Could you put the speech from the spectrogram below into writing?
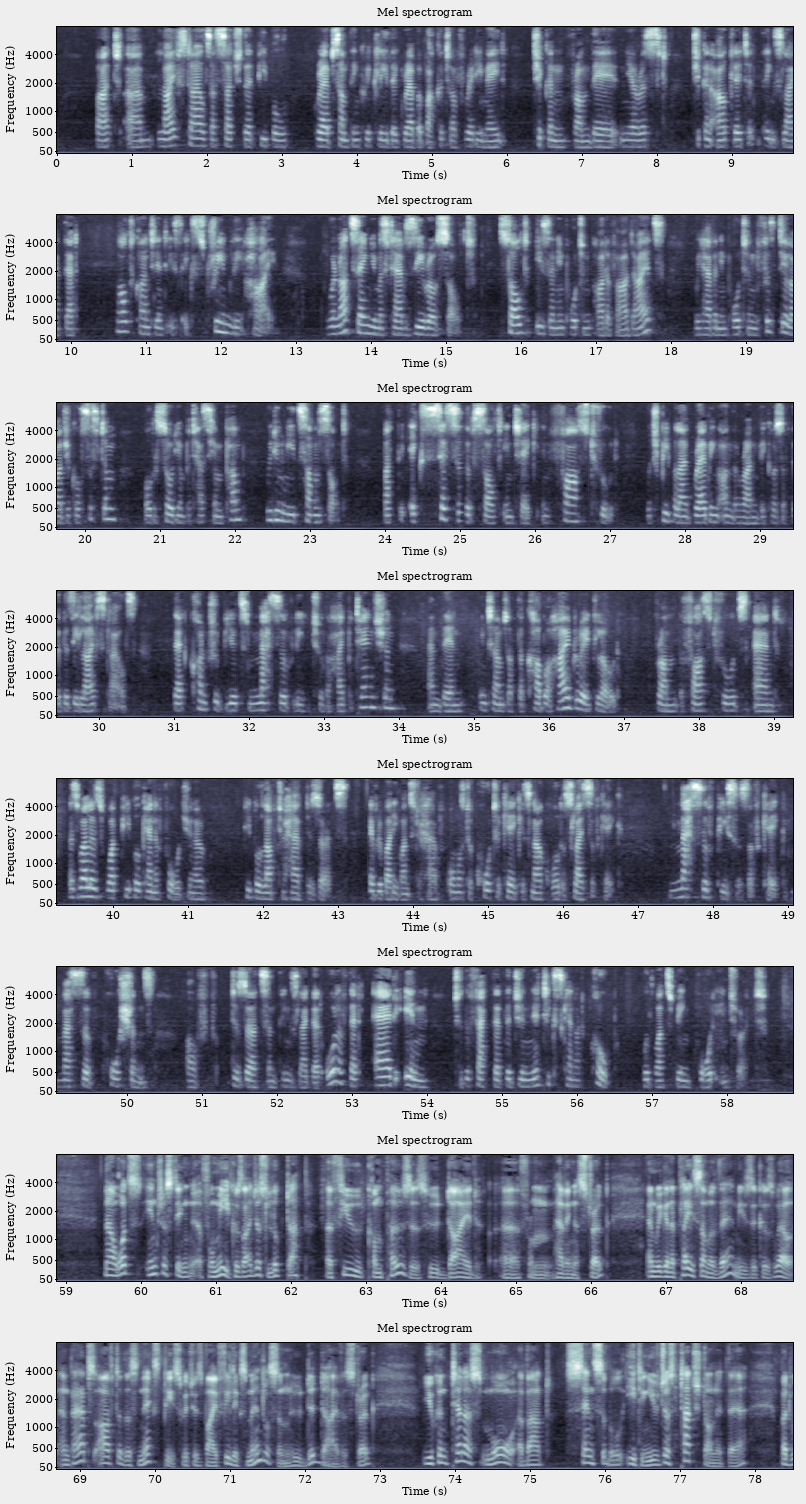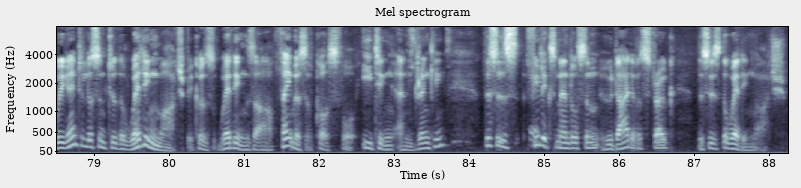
but um, lifestyles are such that people grab something quickly, they grab a bucket of ready made chicken from their nearest chicken outlet and things like that. Salt content is extremely high. We're not saying you must have zero salt. Salt is an important part of our diets. We have an important physiological system called the sodium potassium pump. We do need some salt. But the excessive salt intake in fast food, which people are grabbing on the run because of the busy lifestyles, that contributes massively to the hypertension. And then, in terms of the carbohydrate load from the fast foods, and as well as what people can afford, you know, people love to have desserts everybody wants to have. Almost a quarter cake is now called a slice of cake. Massive pieces of cake, massive portions of desserts and things like that. All of that add in to the fact that the genetics cannot cope with what's being poured into it. Now, what's interesting for me, because I just looked up a few composers who died uh, from having a stroke, and we're going to play some of their music as well. And perhaps after this next piece, which is by Felix Mendelssohn, who did die of a stroke, you can tell us more about sensible eating. You've just touched on it there, but we're going to listen to the wedding march because weddings are famous, of course, for eating and drinking. This is Felix Mendelssohn, who died of a stroke. This is the wedding march.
